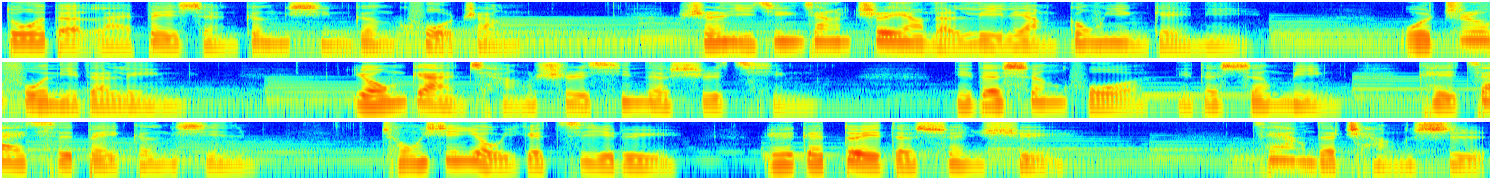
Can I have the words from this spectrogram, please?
多的来被神更新跟扩张。神已经将这样的力量供应给你。我祝福你的灵，勇敢尝试新的事情。你的生活、你的生命可以再次被更新，重新有一个纪律，有一个对的顺序。这样的尝试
